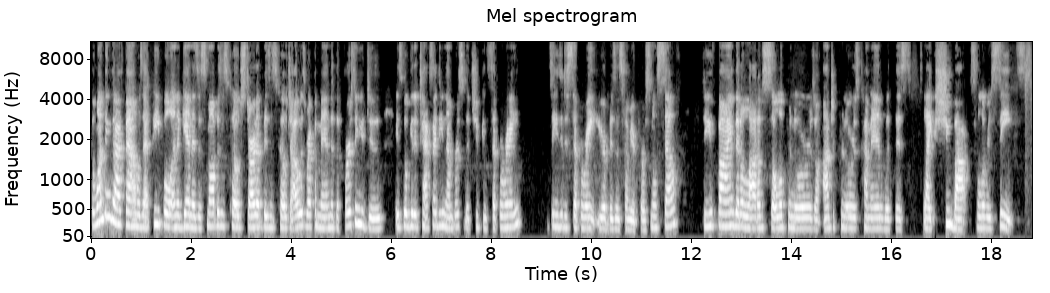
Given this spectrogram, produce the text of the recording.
the one thing that I found was that people, and again, as a small business coach, startup business coach, I always recommend that the first thing you do is go get a tax ID number so that you can separate. It's easy to separate your business from your personal self. Do you find that a lot of solopreneurs or entrepreneurs come in with this like shoebox full of receipts,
